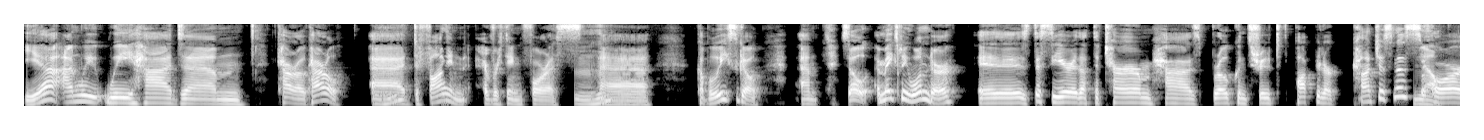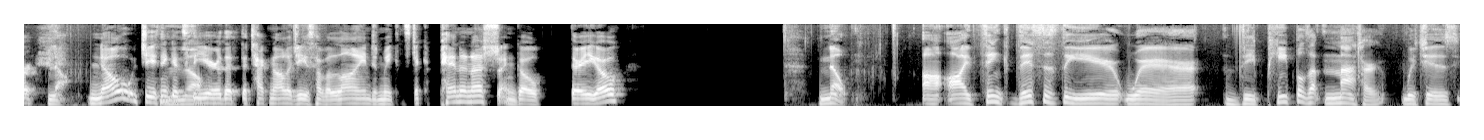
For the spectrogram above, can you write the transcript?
Yeah, and we we had um, Carol Carol uh, Mm-hmm. define everything for us uh, a couple of weeks ago. Um, so it makes me wonder: Is this the year that the term has broken through to the popular consciousness, No. or No. no? Do you think it's No. the year that the technologies have aligned and we can stick a pin in it and go, "There you go"? No. Uh, I think this is the year where the people that matter, which is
